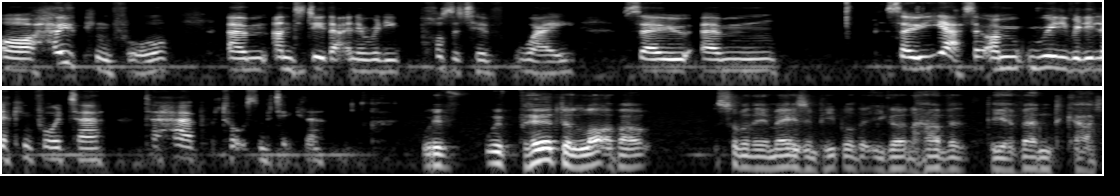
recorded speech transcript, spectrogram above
are hoping for, um, and to do that in a really positive way. So, um, so yeah, so I'm really, really looking forward to to her talks in particular. We've we've heard a lot about some of the amazing people that you're going to have at the event, Kat.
